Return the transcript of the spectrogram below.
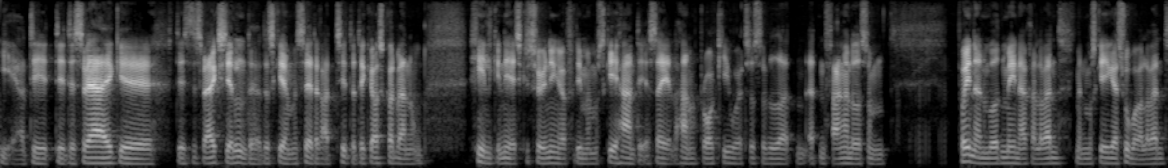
Ja, det, det, er desværre ikke, det er desværre ikke sjældent, det, det sker. Man ser det ret tit, og det kan også godt være nogle helt generiske søgninger, fordi man måske har en DSA, eller har nogle broad keywords osv., at den, at den fanger noget, som på en eller anden måde den mener er relevant, men måske ikke er super relevant,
